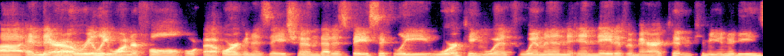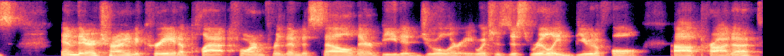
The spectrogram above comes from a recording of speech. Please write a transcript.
Uh, and they're a really wonderful or, uh, organization that is basically working with women in Native American communities. And they're trying to create a platform for them to sell their beaded jewelry, which is just really beautiful uh, product.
